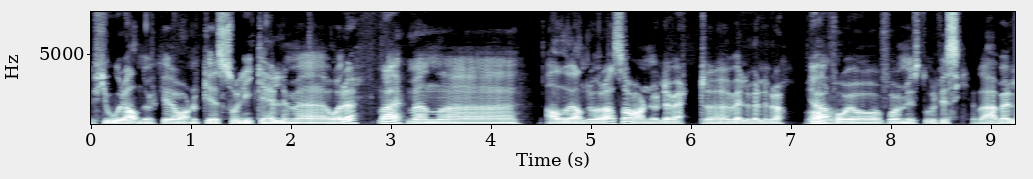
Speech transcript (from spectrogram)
I fjor hadde han jo ikke, var han jo ikke så like heldig med året, nei. men uh, alle de andre åra så har han jo levert uh, veldig, veldig bra. Og Ja. Han får jo får mye stor fisk. Det er vel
